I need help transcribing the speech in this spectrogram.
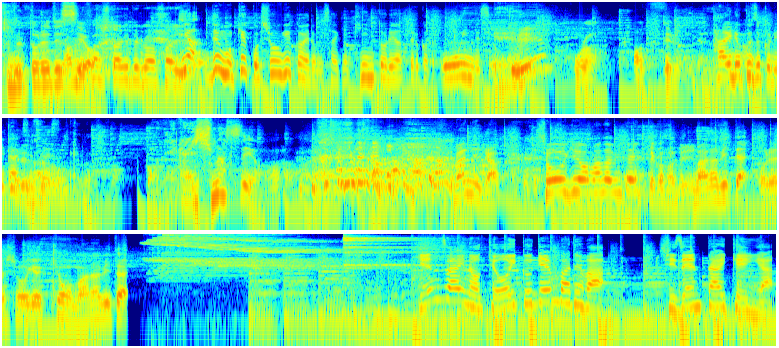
筋トレでやすよ。めさせてあげてくださいよ。いやでも結構将棋界でも最近筋トレやってる方多いんですよ。えほら合ってるんだよ体力作り大切だですね。お願いしますよ。何が？将棋を学びたいってことでいい？学びたい。俺は将棋を今日も学びたい現在の教育現場では自然体験や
